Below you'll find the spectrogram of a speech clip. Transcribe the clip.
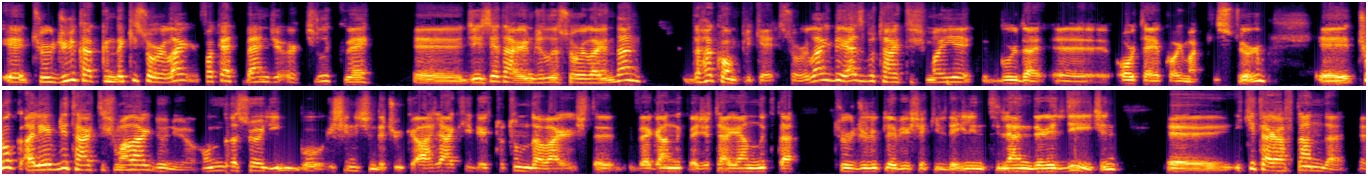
e, türcülük hakkındaki sorular fakat bence ırkçılık ve e, cinsiyet ayrımcılığı sorularından daha komplike sorular. Biraz bu tartışmayı burada e, ortaya koymak istiyorum. E, çok alevli tartışmalar dönüyor. Onu da söyleyeyim. Bu işin içinde çünkü ahlaki bir tutum da var. İşte veganlık, vejeteryanlık da türcülükle bir şekilde ilintilendirildiği için e, iki taraftan da e,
